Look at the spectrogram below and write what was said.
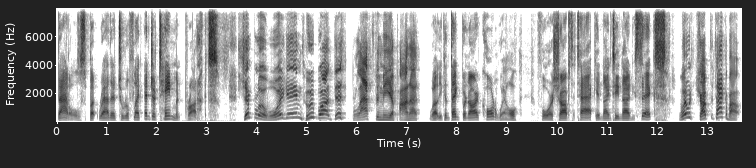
battles, but rather to reflect entertainment products. Simpler war games? Who brought this blasphemy upon us? Well, you can thank Bernard Cornwell for Sharpe's Attack in 1996. What was Sharpe's Attack about?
